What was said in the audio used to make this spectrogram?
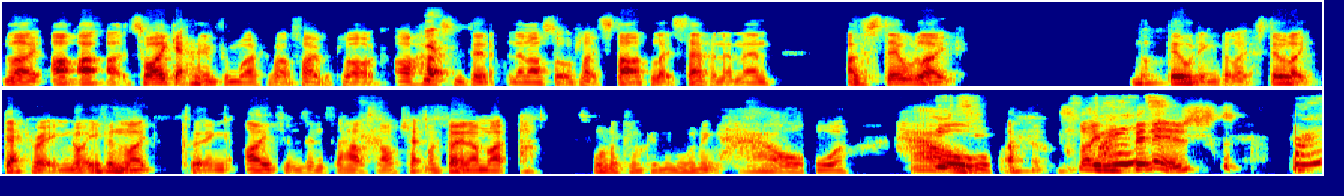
like I, I, so I get home from work about five o'clock. I'll have Yep. some dinner and then I'll sort of like start up at like seven and then I'm still like not building but like still like decorating, not even like putting items into the house. And I'll check my phone. I'm like, "Oh, it's one o'clock in the morning. How? How? It's not even finished. right?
